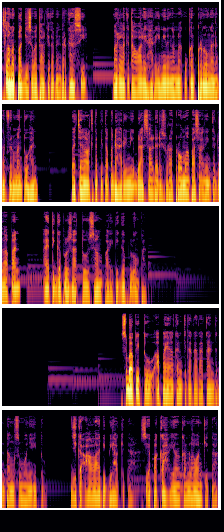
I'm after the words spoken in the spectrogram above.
Selamat pagi sahabat Alkitab yang terkasih. Marilah kita awali hari ini dengan melakukan perenungan akan firman Tuhan. Bacaan Alkitab kita pada hari ini berasal dari surat Roma pasal yang ke-8 ayat 31 sampai 34. Sebab itu, apa yang akan kita katakan tentang semuanya itu? Jika Allah di pihak kita, siapakah yang akan melawan kita?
